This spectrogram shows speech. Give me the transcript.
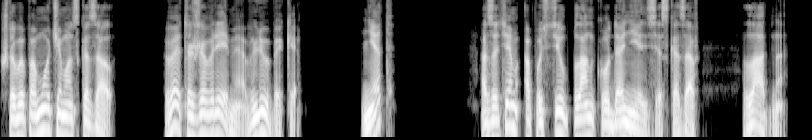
Чтобы помочь им, он сказал, «В это же время, в Любеке». «Нет?» а затем опустил планку до нельзя, сказав «Ладно,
